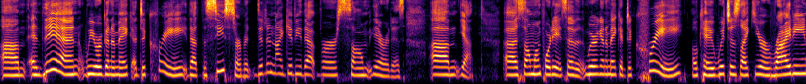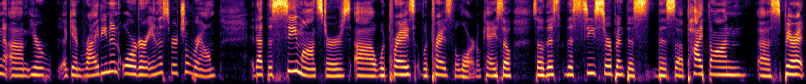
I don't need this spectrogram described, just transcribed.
Um, and then we were going to make a decree that the sea serpent, didn't I give you that verse? Psalm, there it is. Um, yeah uh, Psalm 148 7, we're going to make a decree, okay, which is like you're writing, um, you're again writing an order in the spiritual realm that the sea monsters uh, would praise would praise the Lord. Okay, so so this this sea serpent, this this uh, python uh, spirit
